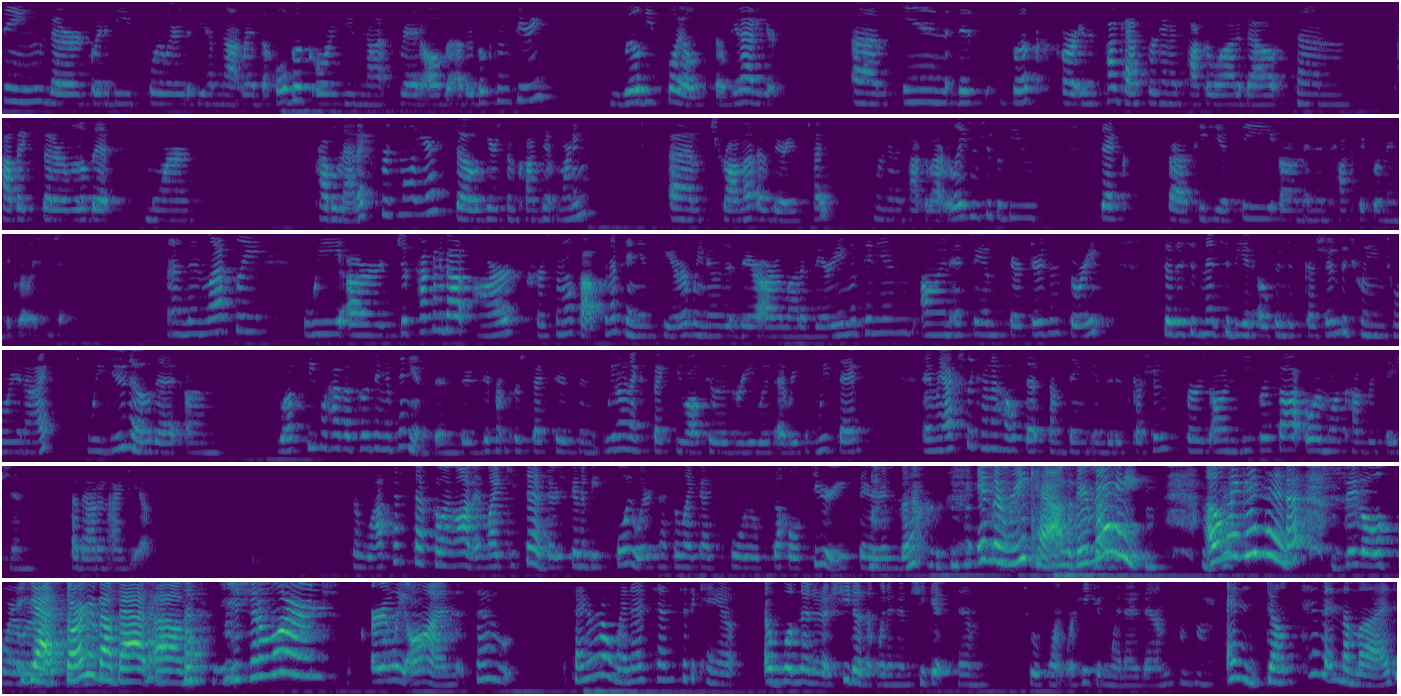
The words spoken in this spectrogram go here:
things that are going to be spoilers if you have not read the whole book or if you've not read all the other books in the series. You will be spoiled, so get out of here. Um, in this book or in this podcast, we're going to talk a lot about some topics that are a little bit more problematic for small ears. So here's some content warnings. Um, trauma of various types. We're going to talk about relationship abuse, sex, uh, PTSD, um, and then toxic romantic relationships. And then lastly, we are just talking about our personal thoughts and opinions here. We know that there are a lot of varying opinions on SJM's characters and stories. So this is meant to be an open discussion between Tori and I. We do know that um, lots of people have opposing opinions and there's different perspectives and we don't expect you all to agree with everything we say and we actually kind of hope that something in the discussion spurs on deeper thought or more conversation about an idea So lots of stuff going on, and like you said, there's going to be spoilers. I feel like I spoiled the whole series there in the in the recap. They're mates. Oh my goodness. big old spoiler Yeah, right sorry there. about that. Um, you should have learned early on. So Feyre winnows him to the camp. Oh well, no, no, no. She doesn't winnow him. She gets him to a point where he can winnow them, Mhm. and dumps him in the mud,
